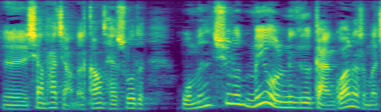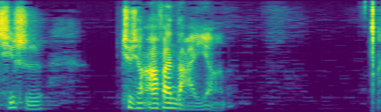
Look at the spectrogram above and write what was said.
呃，像他讲的刚才说的，我们去了没有那个感官了什么？其实就像阿凡达一样的。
